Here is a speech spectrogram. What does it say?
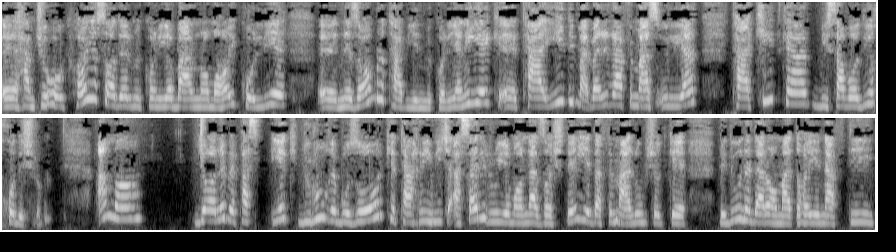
همچون حکم های صادر می‌کنی یا برنامه های کلی نظام رو تبیین می‌کنی؟ یعنی یک تأییدی برای رفع مسئولیت تاکید کرد بیسوادی خودش رو. اما جالبه پس یک دروغ بزرگ که تحریم هیچ اثری روی ما نذاشته یه دفعه معلوم شد که بدون درآمدهای نفتی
